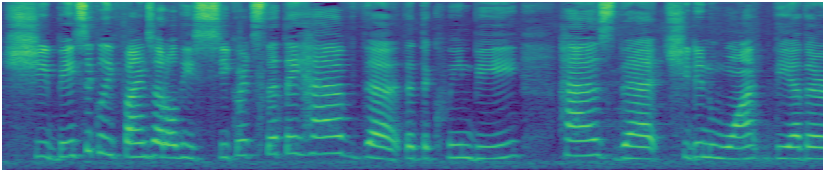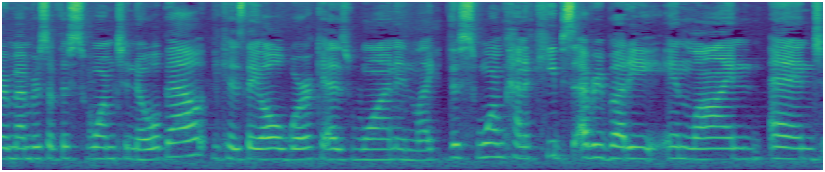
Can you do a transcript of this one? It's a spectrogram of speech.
she basically finds out all these secrets that they have that, that the queen bee has that she didn't want the other members of the swarm to know about because they all work as one and like the swarm kind of keeps everybody in line and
